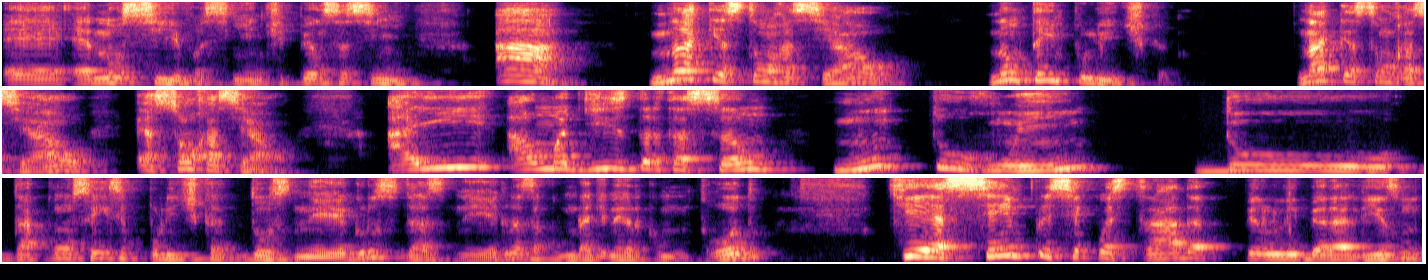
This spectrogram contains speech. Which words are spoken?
é, é nociva. Assim, a gente pensa assim: ah, na questão racial não tem política. Na questão racial é só racial. Aí há uma desidratação muito ruim do, da consciência política dos negros, das negras, da comunidade negra como um todo, que é sempre sequestrada pelo liberalismo,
